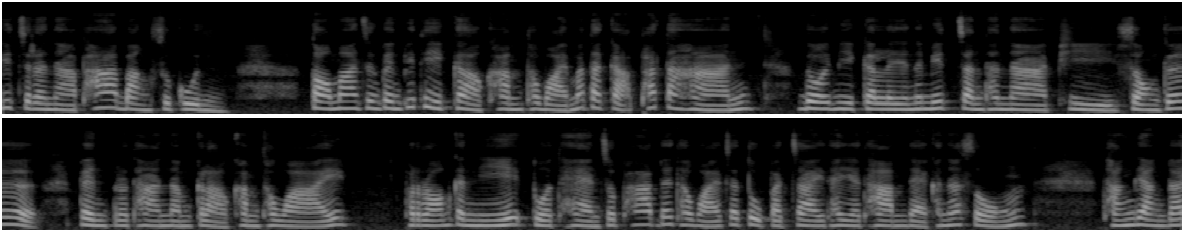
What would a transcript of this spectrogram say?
พิจารณาผ้าบางสุกุล ต่อมาจึงเป็นพิธีกล่าวคำถวายมัตตกะพัตตาหาร โดยมีกัลยาณมิตรจันทนาพีซองเกอร์ เป็นประธานนำกล่าวคำถวาย พร้อมกันนี้ตัวแทนเจ้าภาพได้ถวายจตุปัจจัยทายธรรมแด่คณะสงฆ์ ทั้งยังได้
